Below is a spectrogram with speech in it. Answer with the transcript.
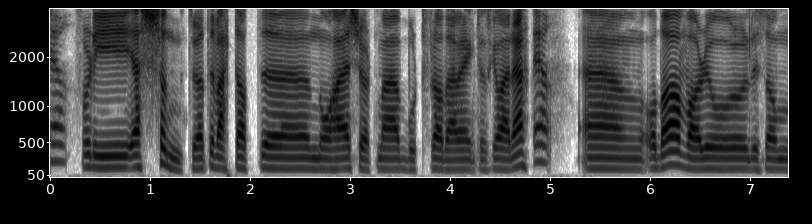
Ja. Fordi jeg skjønte jo etter hvert at eh, nå har jeg kjørt meg bort fra der jeg egentlig skal være. Ja. Ehm, og da var det jo liksom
